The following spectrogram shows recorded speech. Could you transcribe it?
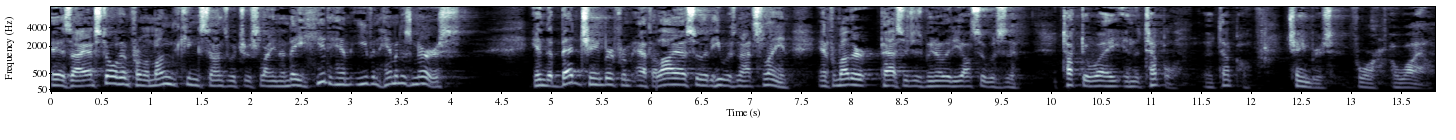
Ahaziah, and stole him from among the king's sons which were slain. And they hid him, even him and his nurse, in the bedchamber from Athaliah so that he was not slain. And from other passages, we know that he also was uh, tucked away in the temple, the temple chambers for a while.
